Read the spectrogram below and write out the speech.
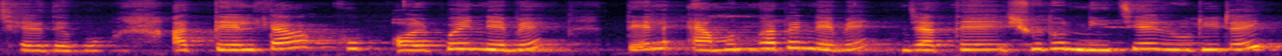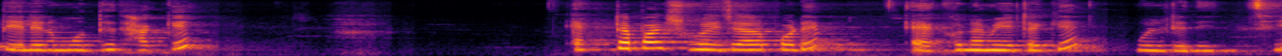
ছেড়ে দেব। আর তেলটা খুব অল্পই নেবে, তেল এমনভাবে নেবে যাতে শুধু নিচের রুটিটাই তেলের মধ্যে থাকে। একটা পাশ হয়ে যাওয়ার পরে এখন আমি এটাকে উল্টে দিচ্ছি।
